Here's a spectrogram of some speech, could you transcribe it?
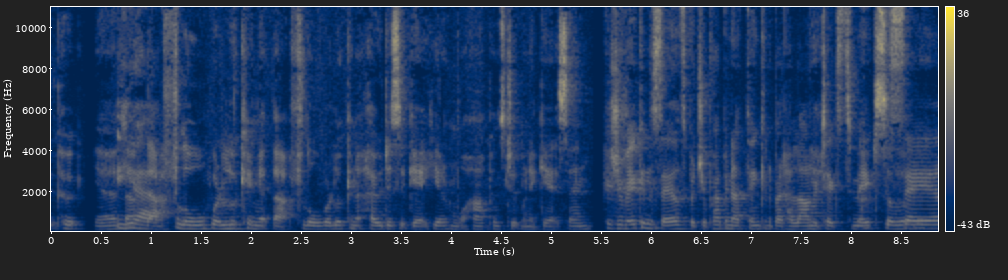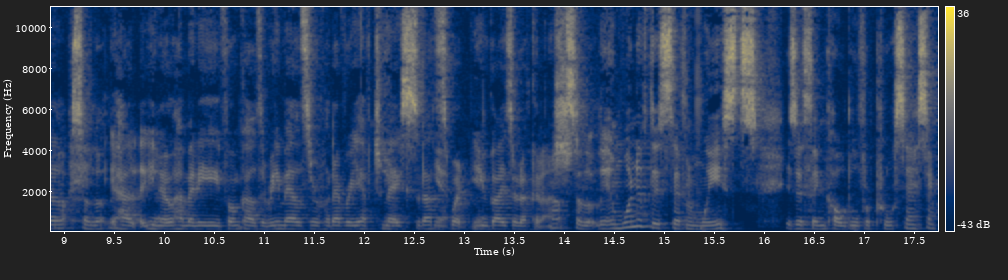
output. Yeah. That, Yeah. that flow. We're looking at that flow. We're looking at how does it get here and what happens to it when it gets in. Because you're making the sales, but you're probably not thinking about how long it takes to make absolutely, the sale. absolutely, How, you yeah. know how many phone calls or emails or whatever you have to make. So that's yeah, what yeah. you guys are looking at. Absolutely. And one of the seven wastes is a thing called over processing.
